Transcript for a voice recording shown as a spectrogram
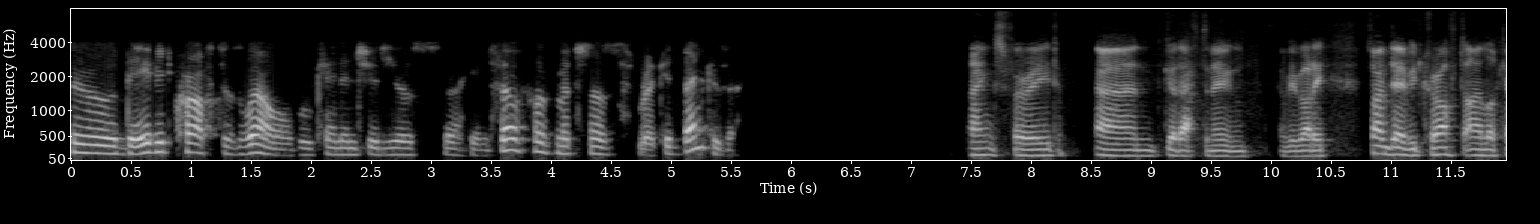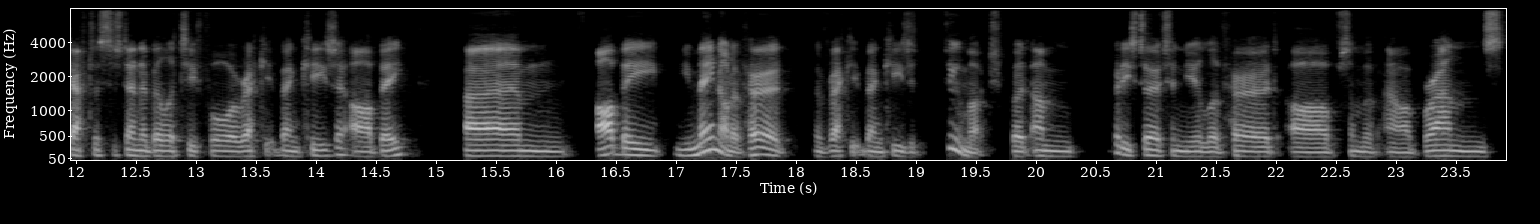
to David Croft as well, who can introduce uh, himself as much as Reckitt Benckiser. Thanks, Farid, and good afternoon, everybody. So I'm David Croft. I look after sustainability for Reckitt Benckiser, RB. Um, RB, you may not have heard of Reckitt Benckiser too much, but I'm pretty certain you'll have heard of some of our brands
